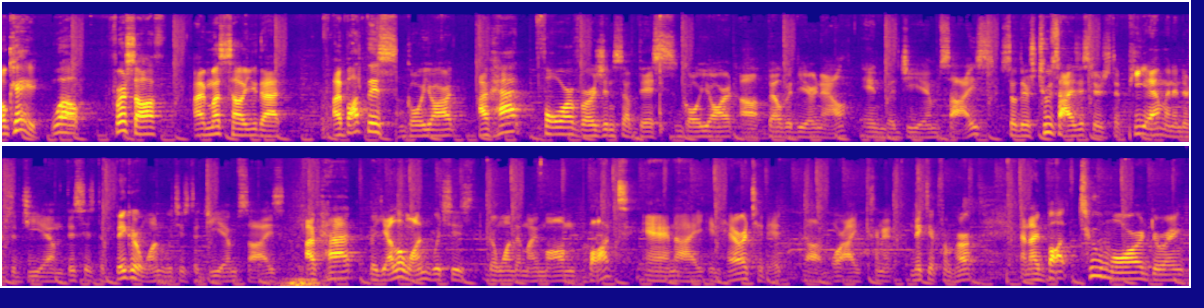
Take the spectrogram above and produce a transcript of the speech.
Okay, well, first off, I must tell you that I bought this Goyard. I've had four versions of this Goyard uh, Belvedere now in the GM size. So there's two sizes. There's the PM and then there's the GM. This is the bigger one, which is the GM size. I've had the yellow one, which is the one that my mom bought and I inherited it, um, or I kind of nicked it from her. And I bought two more during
